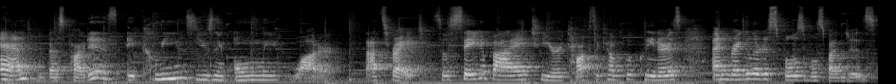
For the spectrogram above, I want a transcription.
And the best part is, it cleans using only water. That's right. So say goodbye to your toxic chemical cleaners and regular disposable sponges.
